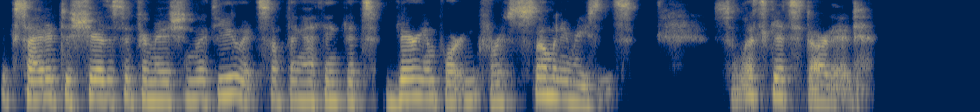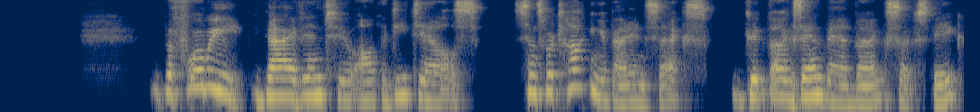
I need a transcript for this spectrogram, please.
excited to share this information with you. It's something I think that's very important for so many reasons. So let's get started. Before we dive into all the details, since we're talking about insects, good bugs and bad bugs, so to speak,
